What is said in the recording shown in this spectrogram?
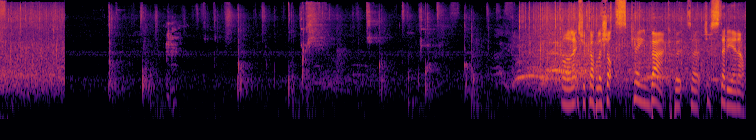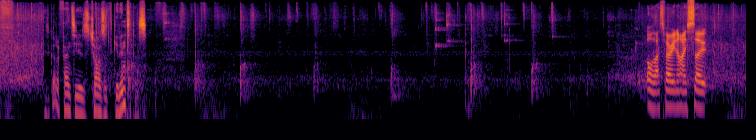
Well, an extra couple of shots came back, but uh, just steady enough. He's got to fancy his chances to get into this. Oh, that's very nice. So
